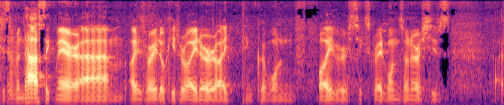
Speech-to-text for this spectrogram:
she's a fantastic mare. Um, I was very lucky to ride her. I think I won five or six grade ones on her. She's a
